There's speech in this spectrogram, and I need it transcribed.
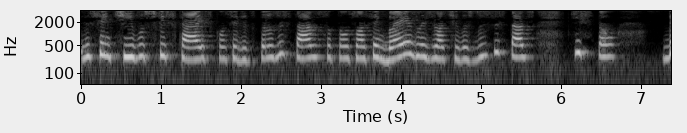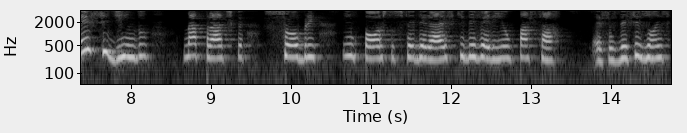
incentivos fiscais concedidos pelos estados então, são assembleias legislativas dos estados que estão decidindo na prática sobre impostos federais que deveriam passar essas decisões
